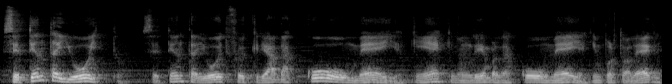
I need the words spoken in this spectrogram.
78, 78 foi criada a Coolmeia. Quem é que não lembra da Coolmeia aqui em Porto Alegre?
